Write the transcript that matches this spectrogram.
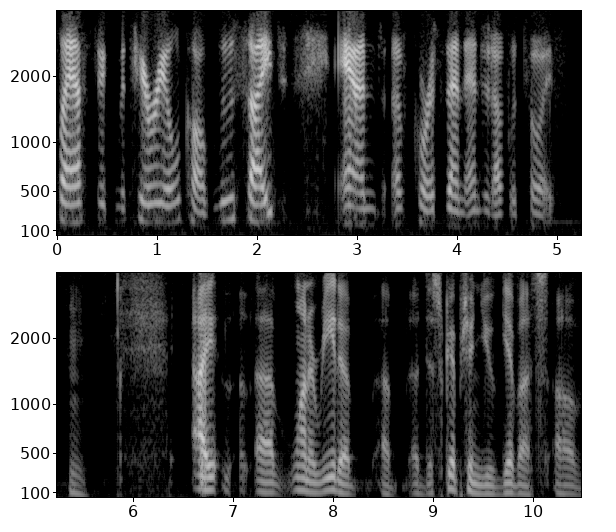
plastic material called lucite, and of course, then ended up with toys. Hmm. I uh, want to read a, a, a description you give us of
